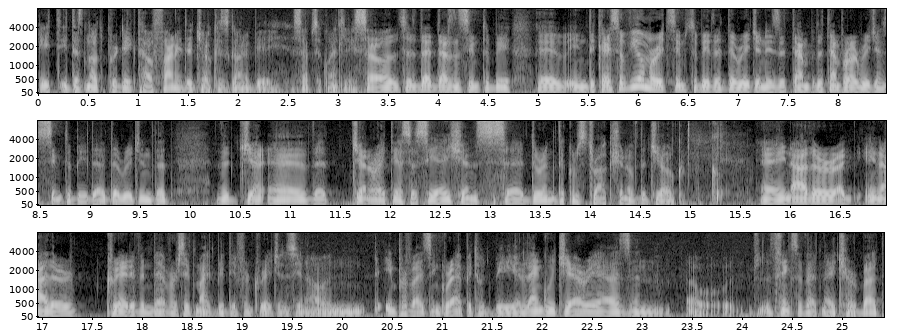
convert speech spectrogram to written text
it, it does not predict how funny the joke is going to be subsequently. So, so that doesn't seem to be. Uh, in the case of humor, it seems to be that the region is a temp- the temporal regions seem to be the, the region that that, gen- uh, that generate the associations uh, during the construction of the joke. Cool. Uh, in other in other creative endeavors, it might be different regions. You know, in improvising rap, it would be language areas and oh, things of that nature. But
